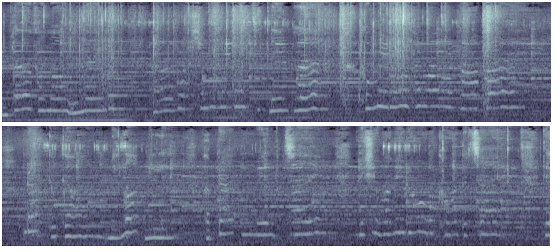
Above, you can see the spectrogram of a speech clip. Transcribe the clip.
เป็นเพราะเขามองยังไงภาพว่าฉันไม่คิดจะเปลี่ยนแปลงคงไม่รู้พลังต่อไปรักเก่าๆไม่ลบไม่เลือนภาพรักมันเวียนกับใจไม่ใช่ว่าไม่รู้ว่าควรตัดใจแต่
